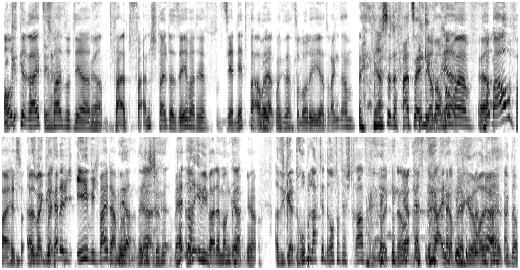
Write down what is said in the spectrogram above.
ausgereizt. Es war so der Ja. Ver Veranstalter selber, der sehr nett war, aber der hat mal gesagt, so Leute, ja, so langsam. Müsste da mal zu Ende Komm, kommen. hört, mal, hört mal auf halt. Also man, man kann ja nicht ewig weitermachen. Ja, nee, das stimmt. Wir hätten noch ewig weitermachen können. Ja. Also die Garderobe lag dann draußen auf der Straße von den Leuten, ne? Ja. Einsammeln. Ja, genau.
